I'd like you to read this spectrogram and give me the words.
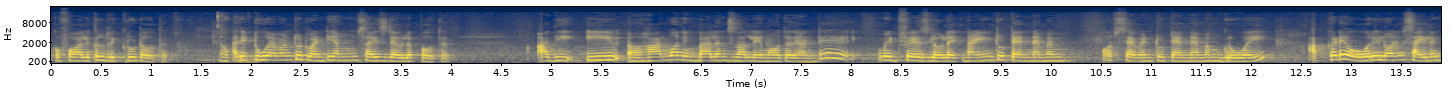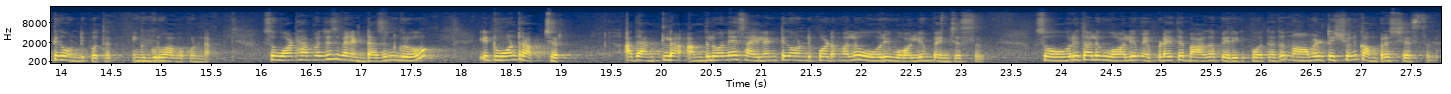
ఒక ఫాలికల్ రిక్రూట్ అవుతుంది. అది two mm to twenty mm size develop అవుతుంది. అది ఈ హార్మోన్ ఇంబ్యాలెన్స్ వల్ల ఏమవుతుంది అంటే మిడ్ ఫేజ్లో like nine to ten mm or seven to ten mm grow అయ్యి అక్కడే ఓవరీలోనే సైలెంట్గా ఉండిపోతుంది ఇంక గ్రో అవ్వకుండా. So what happens is when it doesn't grow it won't rupture అది అట్లా అందులోనే సైలెంట్గా ఉండిపోవడం వల్ల ఓవరీ వాల్యూమ్ పెంచేస్తుంది. సో ఓవరీ తాలూకు వాల్యూమ్ ఎప్పుడైతే బాగా పెరిగిపోతుందో నార్మల్ టిష్యూని కంప్రెస్ చేస్తుంది.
